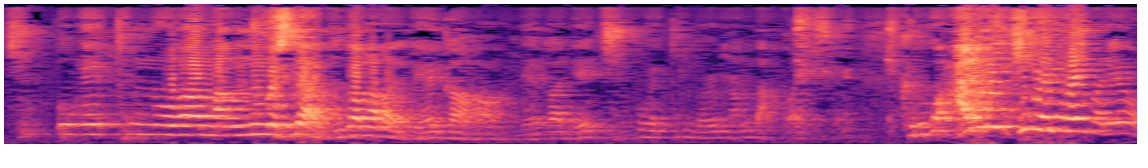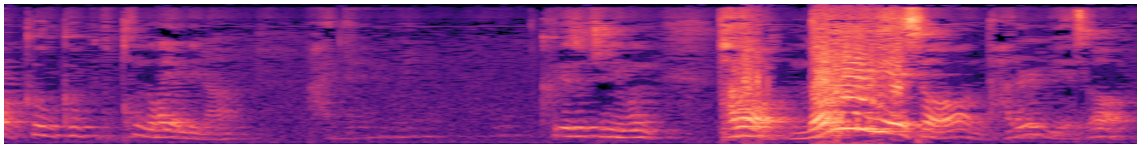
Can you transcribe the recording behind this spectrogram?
축복의 통로가 막는 것이다. 누가 막아요? 내가 내가 내 축복의 통로를 막 막고 있어. 그리고 아무리 기도해봐야 말이에요. 그, 그 통로가 열리나? 그래서 주님은 바로 너를 위해서, 나를 위해서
